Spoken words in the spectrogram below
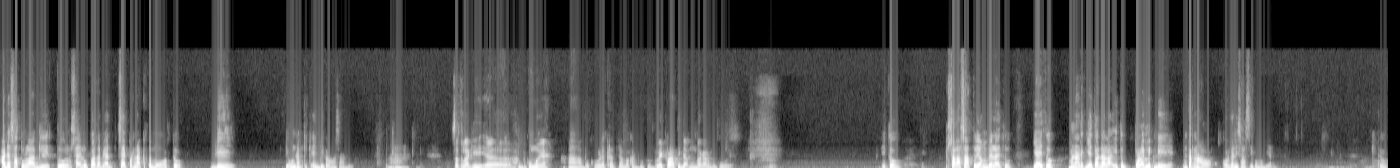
Ada satu lagi itu saya lupa, tapi ad- saya pernah ketemu waktu di diundang Kick Andy kalau nggak salah. Nah, satu lagi eh, bukumu ya. Ah buku lekret dan bakar buku. Lekra tidak membakar buku. Itu salah satu yang bela itu, ya itu menariknya itu adalah itu polemik di internal organisasi kemudian. Gitu.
